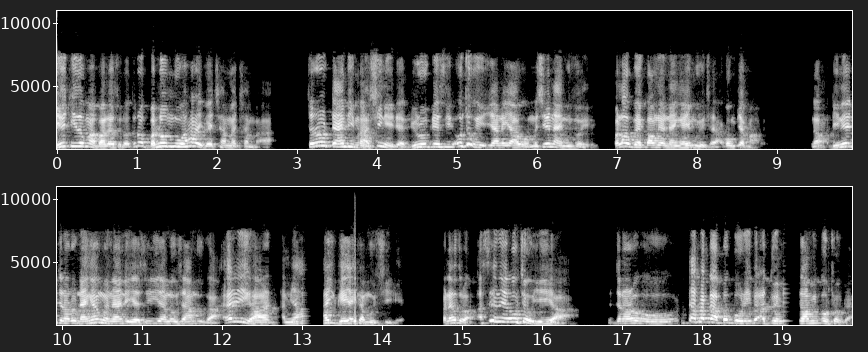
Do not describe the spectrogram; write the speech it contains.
ရေးကြီးဆုံးကဘာလဲဆိုတော့သူတို့ဘလို့မူဝါဒတွေပဲချမှတ်ချက်မှာကျွန်တော်တို့တိုင်းပြည်မှာရှိနေတဲ့ဘျူရိုကရေစီအုပ်ချုပ်ရေးရန်ရာကိုမရှင်းနိုင်ဘူးဆိုရင်ဘလောက်ပဲကောင်းတဲ့နိုင်ငံရေးမှုတွေချတာအကုန်ပြတ်မှာပဲနော်ဒီနေ့ကျွန်တော်တို့နိုင်ငံဝန်ထမ်းတွေရဲ့စီရီယံလှုပ်ရှားမှုကအဲ့ဒီဟာအများကြီးကြေးရိုက်ခတ်မှုရှိတယ်ဘယ်လဲဆိုတော့အစင်းစင်းအုပ်ချုပ်ရေးဟာ ကျွန်တော်တို့ဟိုတပ်ဖက်ကပုံကိုယ်တွေပဲအသွင်ပြောင်းပြီးအုပ်ချုပ်တာ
